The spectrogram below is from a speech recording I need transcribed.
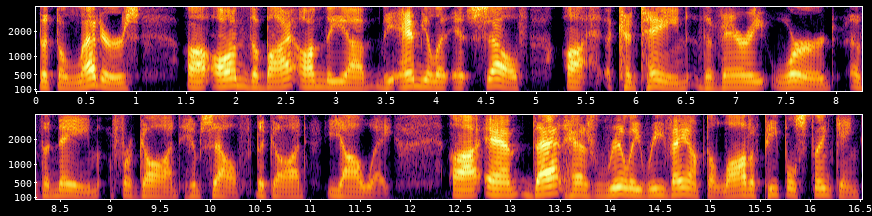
that the letters uh, on the on the uh, the amulet itself uh, contain the very word of the name for God Himself, the God Yahweh. Uh, and that has really revamped a lot of people's thinking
